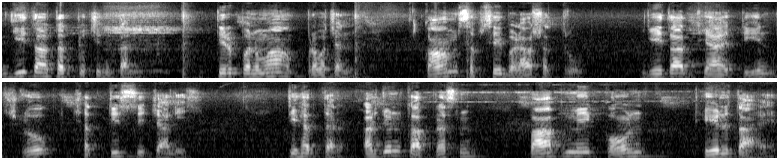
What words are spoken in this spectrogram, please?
गीता तत्व चिंतन, तिरपनवा प्रवचन, काम सबसे बड़ा शत्रु, गीताध्याय तीन, श्लोक छत्तीस से चालीस। तिहत्तर, अर्जुन का प्रश्न, पाप में कौन ठेलता है?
